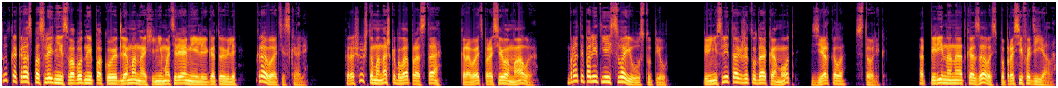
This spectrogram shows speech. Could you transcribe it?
Тут как раз последние свободные покои для монахини матери Амелии готовили, кровать искали. Хорошо, что монашка была проста, кровать просила малую. Брат Ипполит ей свою уступил. Перенесли также туда комод, зеркало, столик. От перин она отказалась, попросив одеяло.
